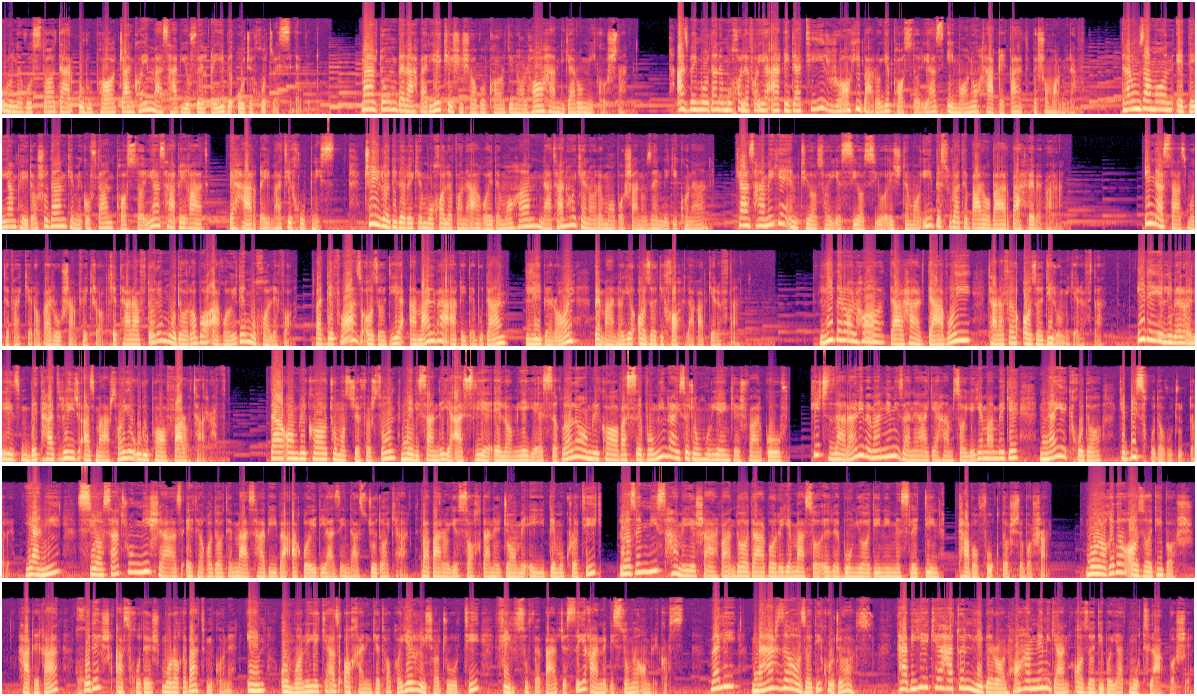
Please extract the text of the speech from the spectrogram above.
قرون وسطا در اروپا جنگ های مذهبی و فرقه‌ای به اوج خود رسیده بود. مردم به رهبری کشیشا و کاردینال ها همدیگر رو میکشتن. از بین بردن مخالف های عقیدتی راهی برای پاسداری از ایمان و حقیقت به شمار می‌رفت. در اون زمان ادهی هم پیدا شدن که می‌گفتن پاسداری از حقیقت به هر قیمتی خوب نیست. چه ایرادی داره که مخالفان عقاید ما هم نه تنها کنار ما باشن و زندگی کنن که از همه امتیازهای سیاسی و اجتماعی به صورت برابر بهره ببرن. این دست از متفکرها و روشنفکرها که طرفدار مدارا با عقاید مخالفا و دفاع از آزادی عمل و عقیده بودن لیبرال به معنای آزادی خواه لقب گرفتن لیبرال ها در هر دعوایی طرف آزادی رو می گرفتن. ایده لیبرالیزم به تدریج از مرزهای اروپا فراتر رفت. در آمریکا توماس جفرسون نویسنده اصلی اعلامیه استقلال آمریکا و سومین رئیس جمهوری این کشور گفت هیچ ضرری به من نمی‌زنه اگه همسایه من بگه نه یک خدا که 20 خدا وجود داره. یعنی سیاست رو میشه از اعتقادات مذهبی و عقایدی از این دست جدا کرد و برای ساختن جامعه دموکراتیک لازم نیست همه شهروندا درباره مسائل بنیادینی مثل دین توافق داشته باشند. مراقب آزادی باش. حقیقت خودش از خودش مراقبت می‌کنه. این عنوان یکی از آخرین کتاب های ریچارد رورتی فیلسوف برجسته قرن بیستم آمریکاست. ولی مرز آزادی کجاست؟ طبیعیه که حتی لیبرال ها هم نمیگن آزادی باید مطلق باشه.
